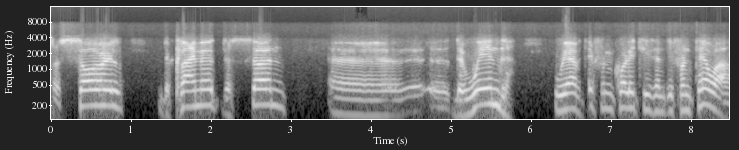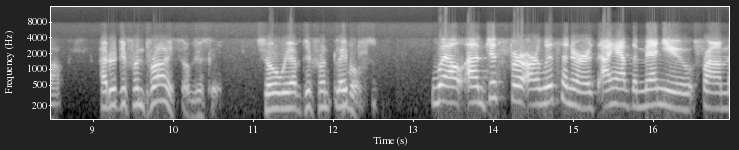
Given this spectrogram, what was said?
the soil, the climate, the sun, uh, the wind. We have different qualities and different terroir at a different price, obviously. So we have different labels. Well, um, just for our listeners, I have the menu from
